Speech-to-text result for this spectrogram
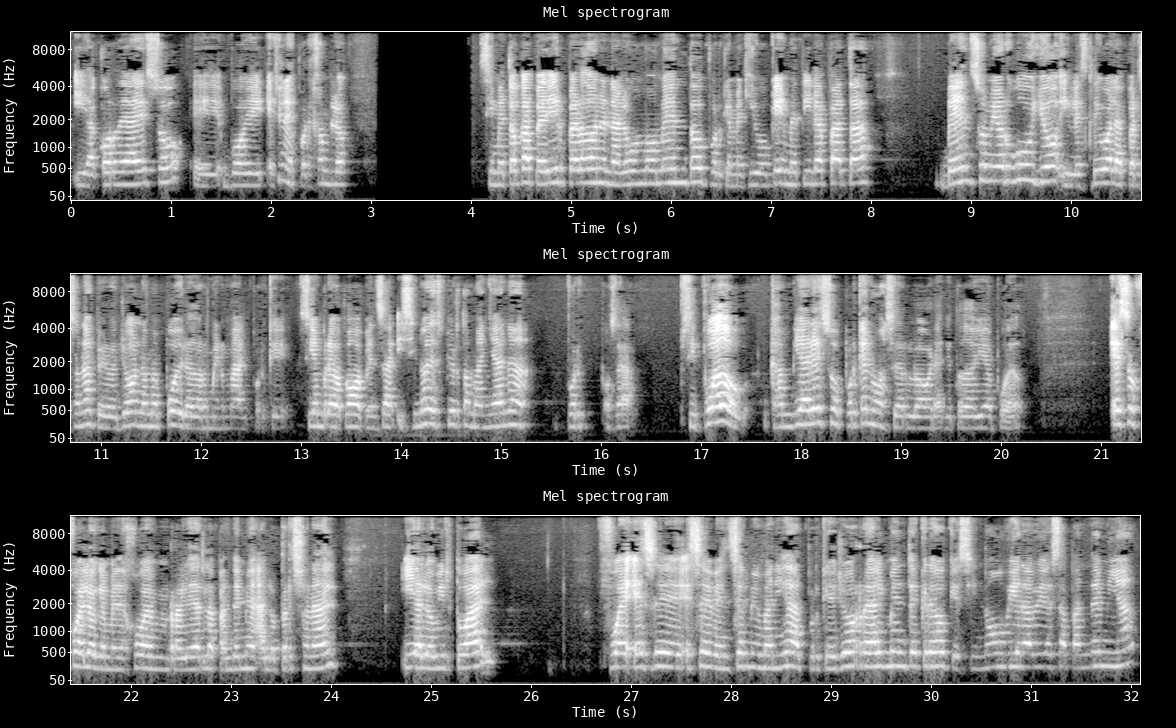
y acorde a eso eh, voy, por ejemplo, si me toca pedir perdón en algún momento porque me equivoqué y metí la pata, venzo mi orgullo y le escribo a la persona, pero yo no me puedo ir a dormir mal porque siempre me pongo a pensar, y si no despierto mañana, por, o sea, si puedo cambiar eso, ¿por qué no hacerlo ahora que todavía puedo? Eso fue lo que me dejó en realidad la pandemia a lo personal y a lo virtual. fue ese, ese vencer mi humanidad, porque yo realmente creo que si no hubiera habido esa pandemia,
